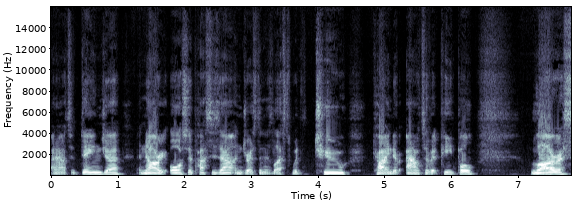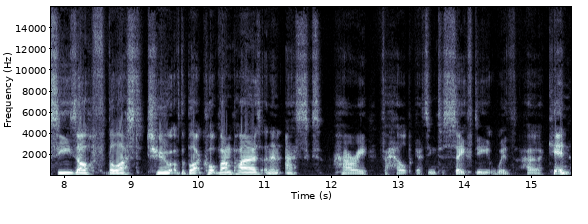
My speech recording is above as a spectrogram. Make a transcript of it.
and out of danger. Inari also passes out, and Dresden is left with two kind of out of it people. Lara sees off the last two of the Black Court vampires and then asks Harry for help getting to safety with her kin.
